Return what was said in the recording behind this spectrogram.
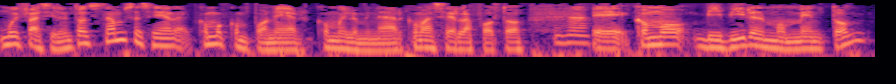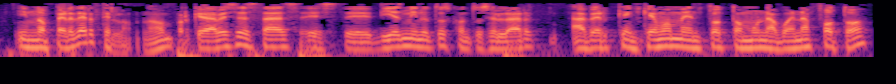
muy fácil. Entonces, vamos a enseñar cómo componer, cómo iluminar, cómo hacer la foto, eh, cómo vivir el momento y no perdértelo, ¿no? Porque a veces estás este, 10 minutos con tu celular a ver que en qué momento tomo una buena foto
